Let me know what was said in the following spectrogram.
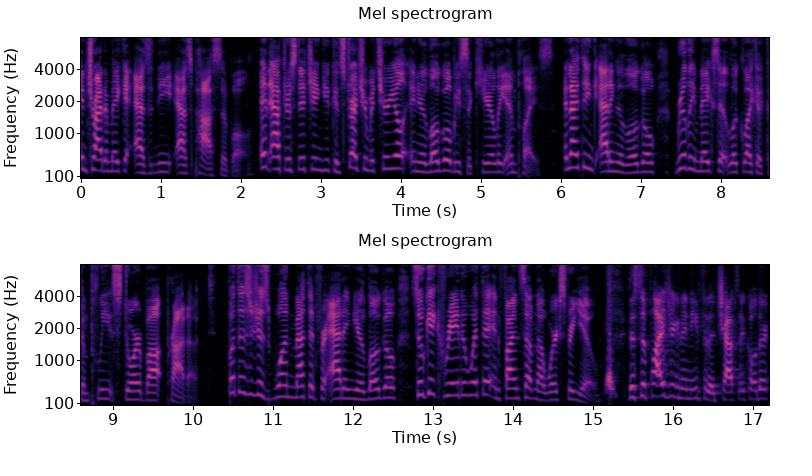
and try to make it as neat as possible. And after stitching, you can stretch your material and your logo will be securely in place. And I think adding the logo really makes it look like a complete store-bought product. But this is just one method for adding your logo, so get creative with it and find something that works for you. The supplies you're gonna need for the chapstick holder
